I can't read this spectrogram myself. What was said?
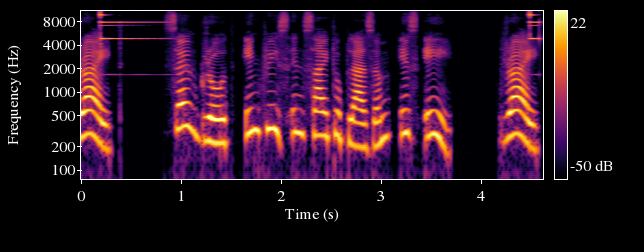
Right. Cell growth, increase in cytoplasm, is A. Right.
